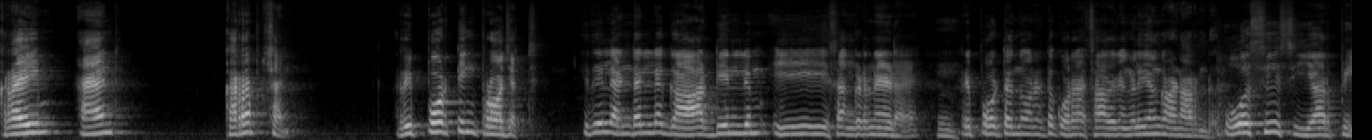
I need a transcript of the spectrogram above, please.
crime and corruption reporting project ഇത് ലണ്ടനിലെ ഗാർഡിയനിലും ഈ സംഘടനയുടെ റിപ്പോർട്ട് എന്ന് പറഞ്ഞിട്ട് കുറേ സാധനങ്ങൾ ഞാൻ കാണാറുണ്ട്. O C C R P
